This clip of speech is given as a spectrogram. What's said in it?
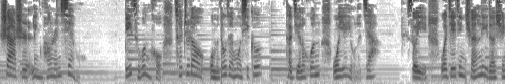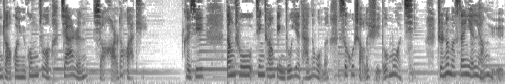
煞是令旁人羡慕。彼此问候，才知道我们都在墨西哥。他结了婚，我也有了家。所以，我竭尽全力地寻找关于工作、家人、小孩的话题。可惜，当初经常秉烛夜谈的我们，似乎少了许多默契，只那么三言两语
